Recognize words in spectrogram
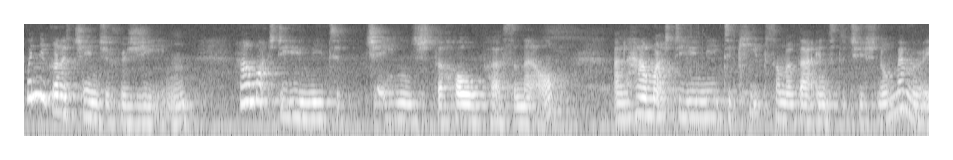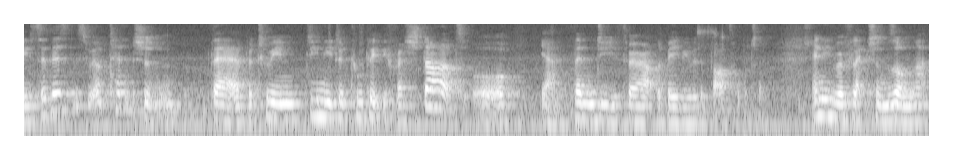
when you've got a change of regime, how much do you need to change the whole personnel? And how much do you need to keep some of that institutional memory? So there's this real tension there between do you need a completely fresh start or yeah, then do you throw out the baby with the bathwater? Any reflections on that?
